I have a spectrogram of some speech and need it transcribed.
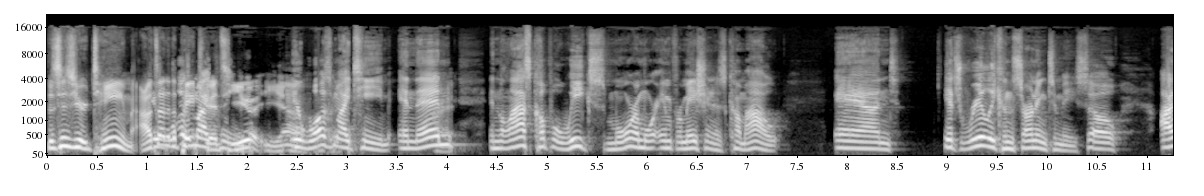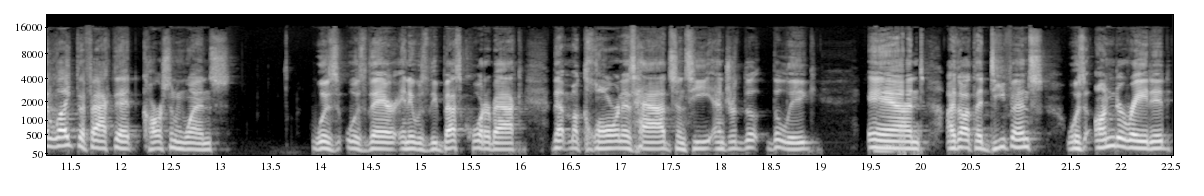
This is your team outside of the Patriots. You, yeah, it was my team. And then right. in the last couple weeks, more and more information has come out, and it's really concerning to me. So I like the fact that Carson Wentz was was there, and it was the best quarterback that McLaurin has had since he entered the, the league. Mm-hmm. And I thought the defense was underrated.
